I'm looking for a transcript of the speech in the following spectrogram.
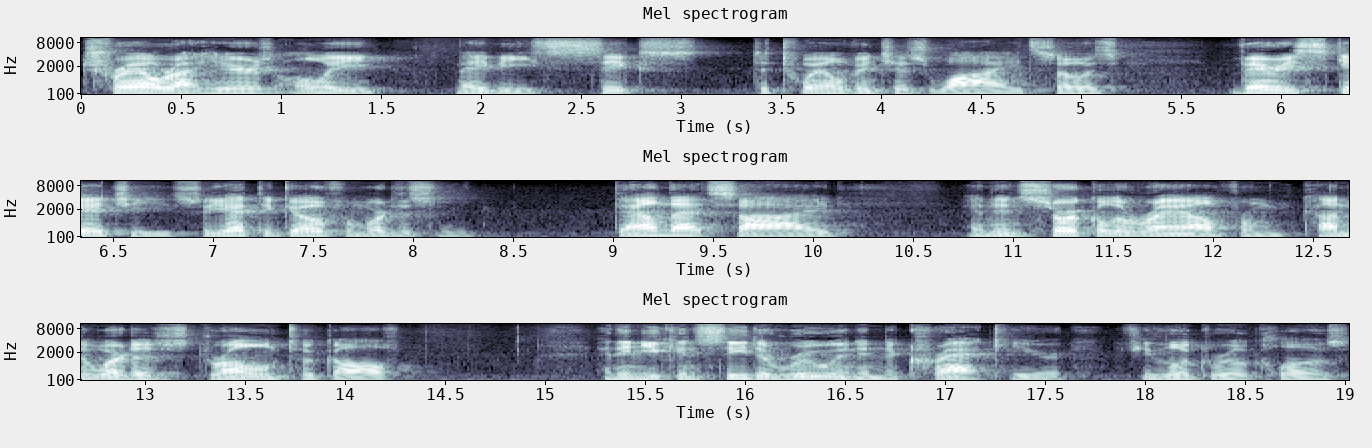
trail right here is only maybe six to 12 inches wide. So it's very sketchy. So you have to go from where this, down that side and then circle around from kind of where this drone took off and then you can see the ruin in the crack here if you look real close.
